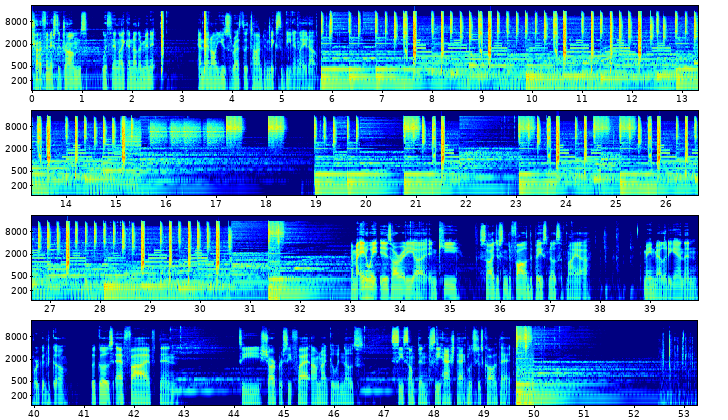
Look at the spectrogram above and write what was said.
Try to finish the drums within like another minute, and then I'll use the rest of the time to mix the beat and lay it out. My 808 is already uh, in key, so I just need to follow the bass notes of my uh, main melody, and then we're good to go. So it goes F5, then C sharp or C flat. I'm not good with notes. C something, C hashtag. Let's just call it that.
